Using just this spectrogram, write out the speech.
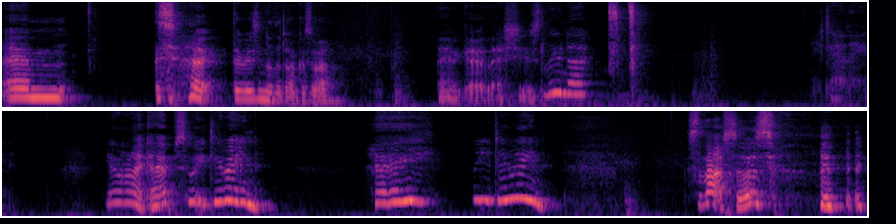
Um, so there is another dog as well. There we go. There she is, Luna. Hey, darling. You all right, Ebbs? What are you doing? Hey, what are you doing? So that's us at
